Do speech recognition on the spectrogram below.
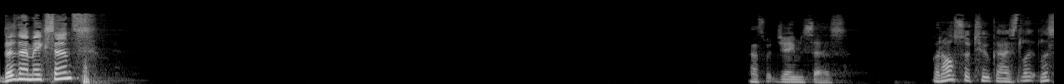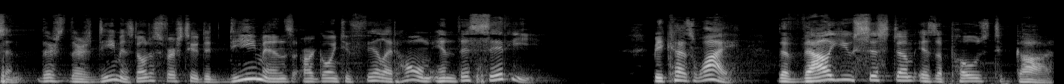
Doesn't that make sense? That's what James says. But also, too, guys, listen, there's, there's demons. Notice verse 2. The demons are going to feel at home in this city. Because why? The value system is opposed to God.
